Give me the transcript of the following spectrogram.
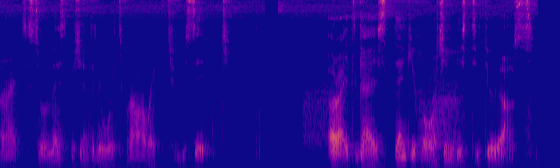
Alright so let's patiently wait for our work to be saved. Alright guys thank you for watching these tutorials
